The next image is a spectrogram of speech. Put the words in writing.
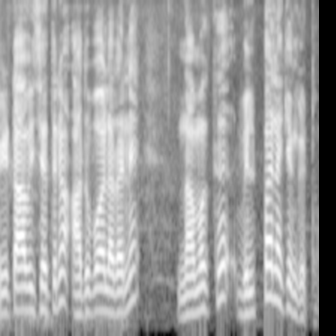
വീട്ടാവശ്യത്തിനും അതുപോലെ തന്നെ നമുക്ക് വിൽപ്പനയ്ക്കും കിട്ടും.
